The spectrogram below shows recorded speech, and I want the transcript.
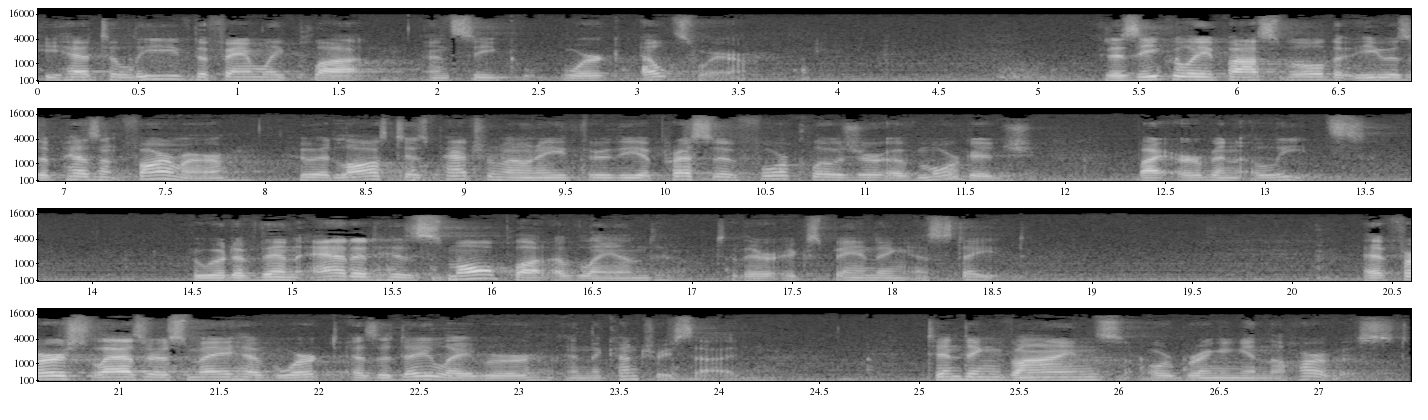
he had to leave the family plot and seek work elsewhere. It is equally possible that he was a peasant farmer who had lost his patrimony through the oppressive foreclosure of mortgage by urban elites, who would have then added his small plot of land to their expanding estate. At first, Lazarus may have worked as a day laborer in the countryside, tending vines or bringing in the harvest.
